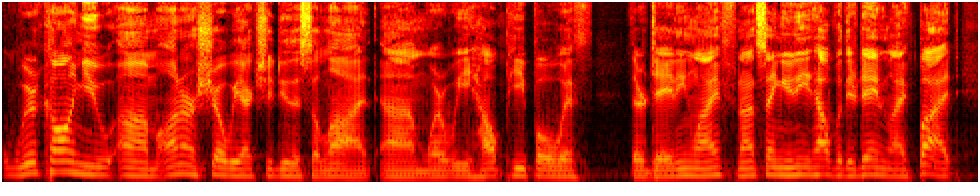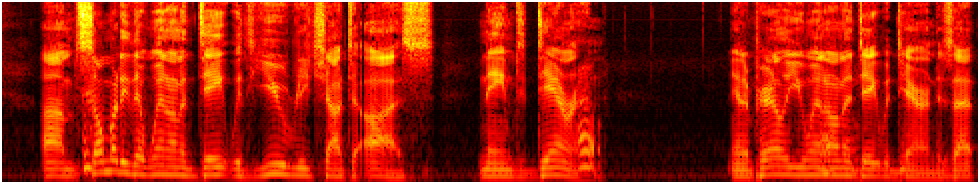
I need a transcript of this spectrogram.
we're calling you um, on our show. We actually do this a lot, um, where we help people with their dating life. Not saying you need help with your dating life, but um, somebody that went on a date with you reached out to us named Darren, and apparently you went on a date with Darren. Is that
